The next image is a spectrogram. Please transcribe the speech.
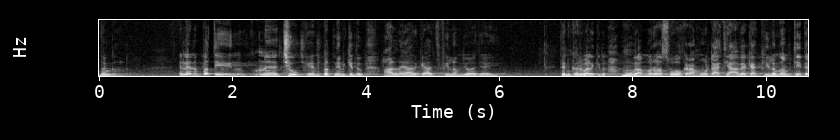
દંગલ. એટલે એને પતિ ને છું કે એની પત્નીને કીધું, હાલને યાર કે આજ ફિલ્મ જોવા જાય. તેને ઘરવાળે કીધું, મૂંગા મરો છોકરા મોટા થયા હવે ફિલ્મ આમથી તે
